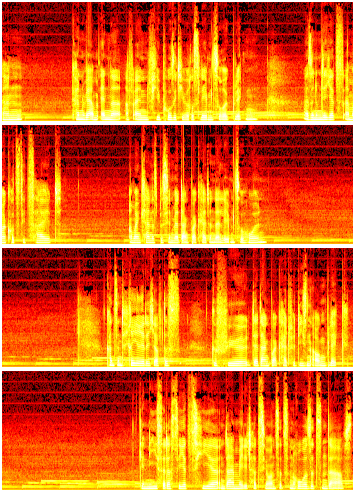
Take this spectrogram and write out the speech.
dann können wir am Ende auf ein viel positiveres Leben zurückblicken. Also nimm dir jetzt einmal kurz die Zeit, um ein kleines bisschen mehr Dankbarkeit in dein Leben zu holen. Konzentriere dich auf das Gefühl der Dankbarkeit für diesen Augenblick. Genieße, dass du jetzt hier in deinem Meditationssitz in Ruhe sitzen darfst.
